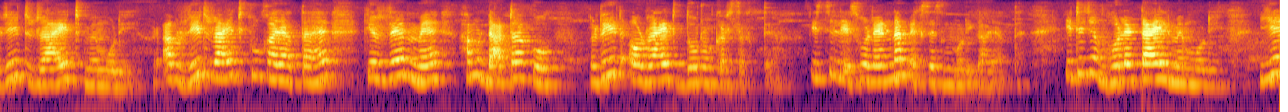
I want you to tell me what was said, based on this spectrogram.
read write memory अब रीड राइट क्यों कहा जाता है? कि रैम में हम डाटा को रीड और राइट दोनों कर सकते हैं। इसीलिए इसको रैंडम एक्सेस मेमोरी कहा जाता है। It is a volatile memory ये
